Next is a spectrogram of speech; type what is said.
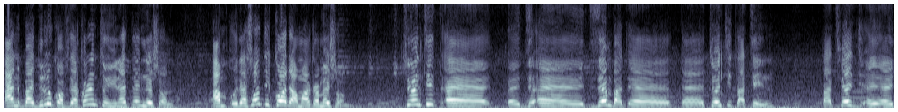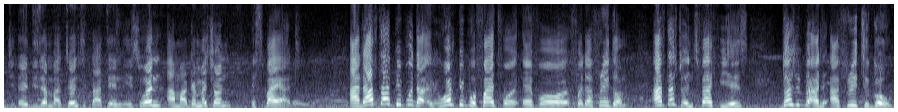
and by the look of it, according to United Nations, um, there's something called amalgamation. 20 uh, uh, uh, December uh, uh, 2013, 31st uh, December 2013 is when amalgamation expired. And after people that when people fight for uh, for for their freedom, after 25 years, those people are, are free to go.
